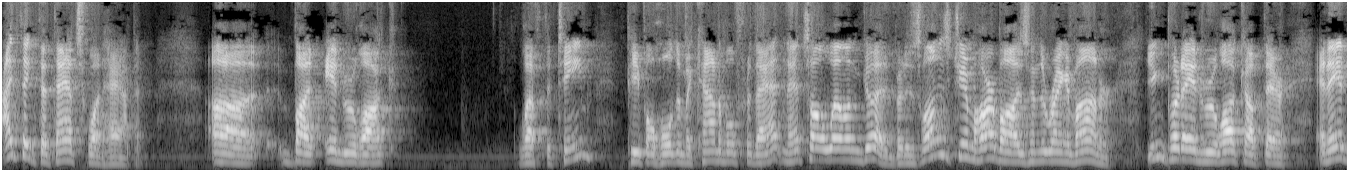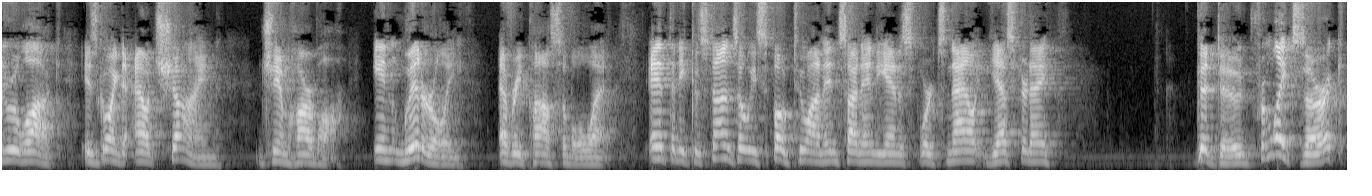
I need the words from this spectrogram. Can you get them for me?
I think that that's what happened. Uh, but Andrew Luck left the team. People hold him accountable for that, and that's all well and good. But as long as Jim Harbaugh is in the Ring of Honor, you can put Andrew Luck up there, and Andrew Luck is going to outshine Jim Harbaugh in literally every possible way. Anthony Castonzo, we spoke to on Inside Indiana Sports Now yesterday. Good dude from Lake Zurich,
